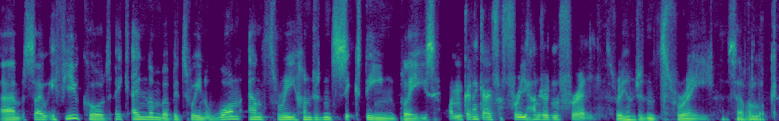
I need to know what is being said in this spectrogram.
Um, so if you could pick a number between 1 and 316, please. I'm going to go for 303. 303. Let's have a look.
